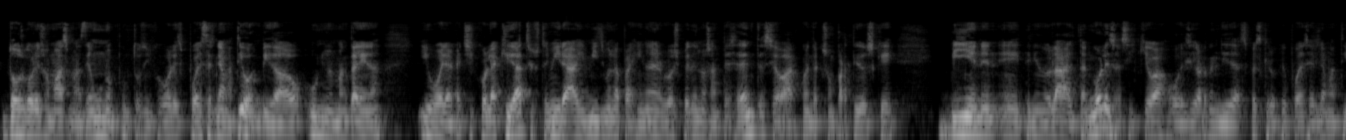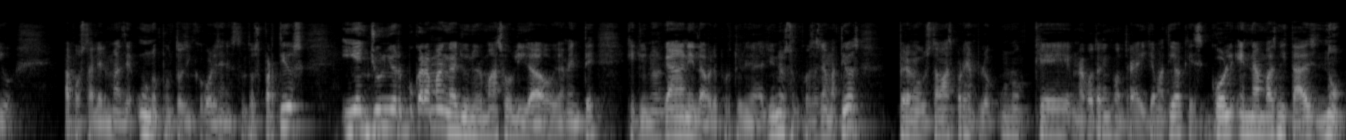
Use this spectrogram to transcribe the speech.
dos goles o más, más de 1.5 goles puede ser llamativo. Envigado, Unión Magdalena y Boyacá Chico La Equidad. Si usted mira ahí mismo en la página de Rochbet en los antecedentes, se va a dar cuenta que son partidos que vienen eh, teniendo la alta en goles, así que bajo ese orden de ideas pues creo que puede ser llamativo apostarle más de 1.5 goles en estos dos partidos. Y en Junior Bucaramanga, Junior más obligado, obviamente, que Junior gane la doble oportunidad de Junior, son cosas llamativas pero me gusta más, por ejemplo, uno que, una cuota que encontré ahí llamativa que es gol en ambas mitades, no.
